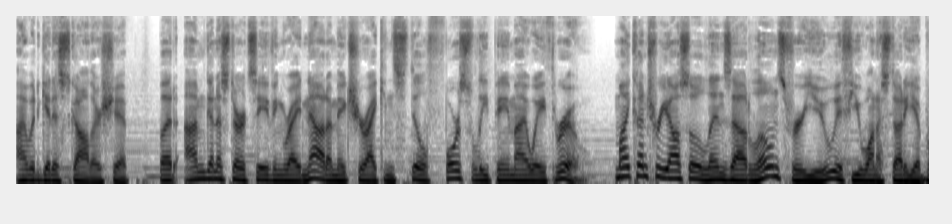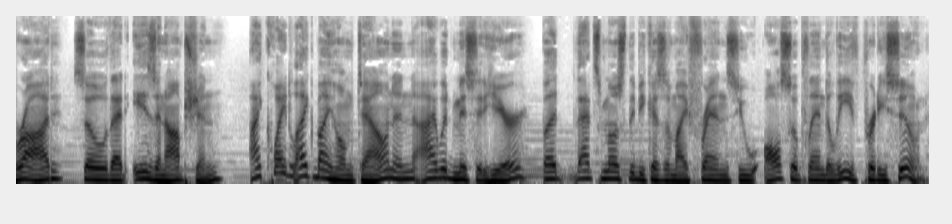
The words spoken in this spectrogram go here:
I would get a scholarship, but I'm gonna start saving right now to make sure I can still forcefully pay my way through. My country also lends out loans for you if you want to study abroad, so that is an option. I quite like my hometown and I would miss it here, but that's mostly because of my friends who also plan to leave pretty soon.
